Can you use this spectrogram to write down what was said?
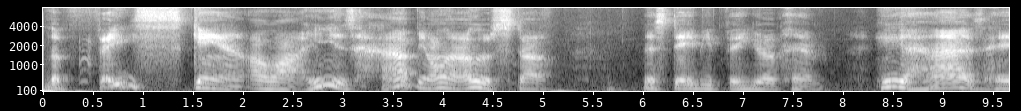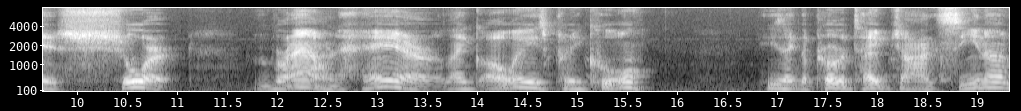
the face scan oh, a lot. He is happy and all that other stuff. This debut figure of him. He has his short brown hair, like always pretty cool. He's like the prototype John Cena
